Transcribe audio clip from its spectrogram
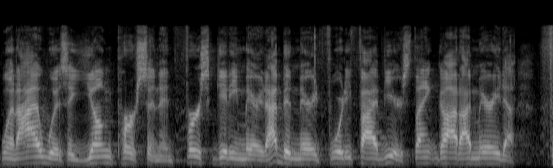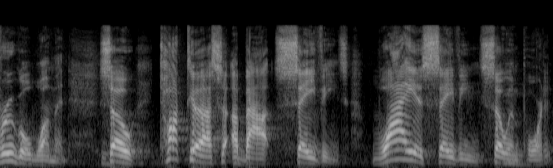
When I was a young person and first getting married, I've been married 45 years. Thank God I married a frugal woman. So, talk to us about savings. Why is saving so important?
